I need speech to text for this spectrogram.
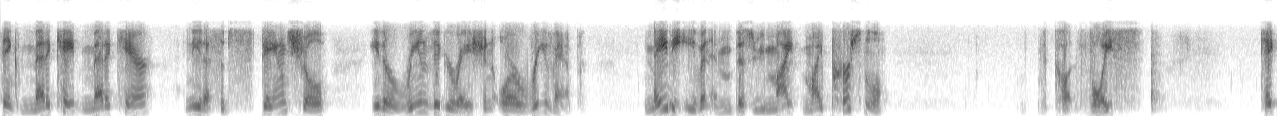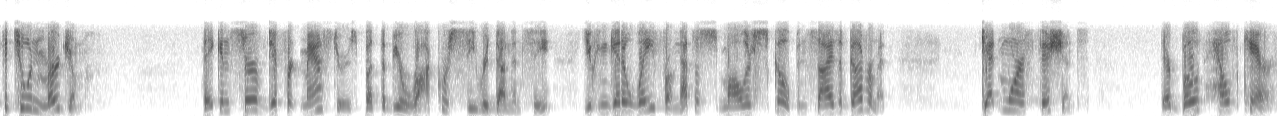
think Medicaid, Medicare need a substantial either reinvigoration or revamp. Maybe even, and this would be my, my personal call it voice, take the two and merge them. They can serve different masters, but the bureaucracy redundancy you can get away from. That's a smaller scope and size of government. Get more efficient. They're both health care.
